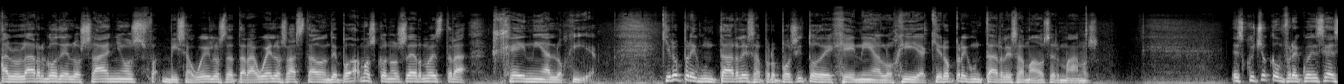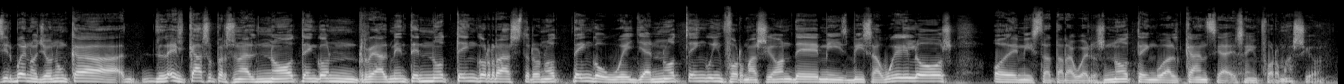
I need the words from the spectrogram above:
a lo largo de los años, bisabuelos, tatarabuelos, hasta donde podamos conocer nuestra genealogía. Quiero preguntarles a propósito de genealogía, quiero preguntarles, amados hermanos, escucho con frecuencia decir, bueno, yo nunca, el caso personal, no tengo realmente, no tengo rastro, no tengo huella, no tengo información de mis bisabuelos o de mis tatarabuelos, no tengo alcance a esa información.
